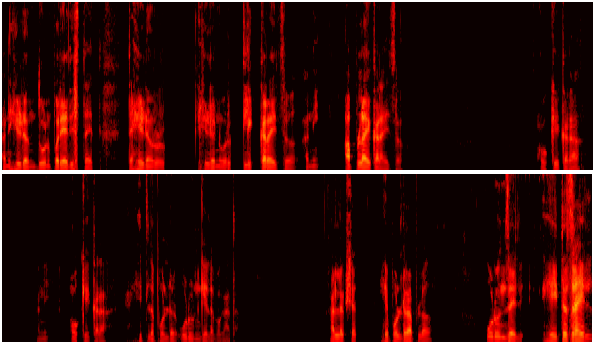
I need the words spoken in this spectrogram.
आणि हिडन दोन पर्याय दिसत आहेत. त्या हिडनवर हिडनवर क्लिक करायचं आणि अप्लाय करायचं. ओके करा आणि ओके करा. इथलं फोल्डर उडून गेलं बघा आता. आलं लक्षात? हे फोल्डर आपलं उडून जाईल. हे इथंच राहील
